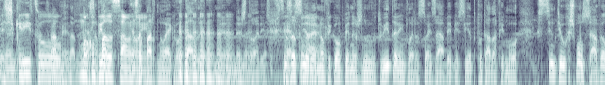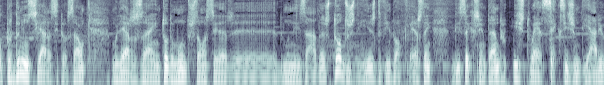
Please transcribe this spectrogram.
escrito. Uma essa compilação. Parte, não é? Essa parte não é contada na, na história. Mas, mas a senhora claro. não ficou apenas no Twitter. Em declarações à BBC, a deputada afirmou que se sentiu responsável por denunciar a situação. Mulheres em todo o mundo estão a ser uh, demonizadas todos os dias devido ao que vestem, disse acrescentando: isto é sexismo diário,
